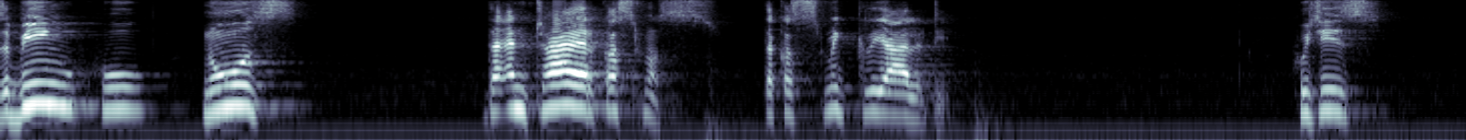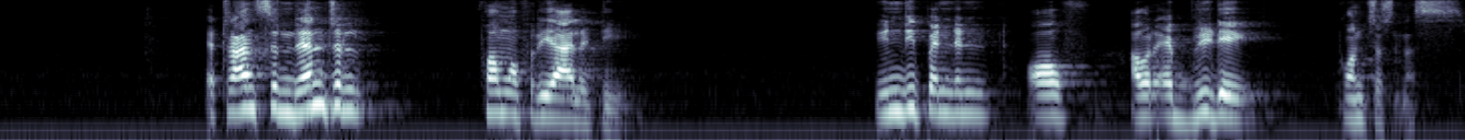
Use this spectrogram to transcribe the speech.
is a being who knows the entire cosmos, the cosmic reality, which is a transcendental form of reality, independent of our everyday consciousness.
